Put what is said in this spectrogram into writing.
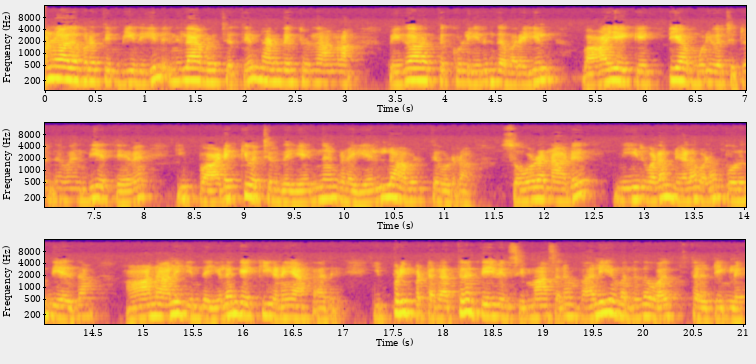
அனுராதபுரத்தின் வீதியில் நிலா வெளிச்சத்தில் நடந்துகிட்டு இருந்தாங்களாம். விகாரத்துக்குள் இருந்த வரையில் வாயை கெட்டியா மூடி வச்சிட்டு இருந்த வந்தியத்தேவன் இப்போ அடக்கி வச்சிருந்த எண்ணங்களை எல்லாம் அவிழ்த்து விடுறான். சோழ நாடு நீர்வளம் நிலவளம் பொருந்தியதுதான். ஆனாலும் இந்த இலங்கைக்கு இணையாகாது. இப்படிப்பட்ட ரத்ன தீவின் சிம்மாசனம் வலிய வந்ததை வகுத்து தள்ளிட்டீங்களே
